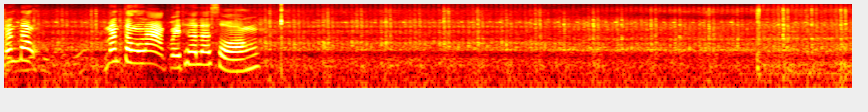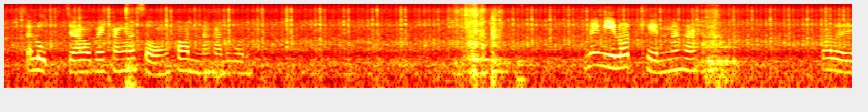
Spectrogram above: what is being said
มันต้อง มันต้องลากไปเทือละสองสรุปจะเอาไปครั้งละสองท่อนนะคะทุกคน ไม่มีรถเข็นนะคะ ก็เลย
